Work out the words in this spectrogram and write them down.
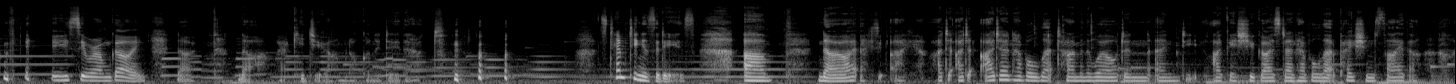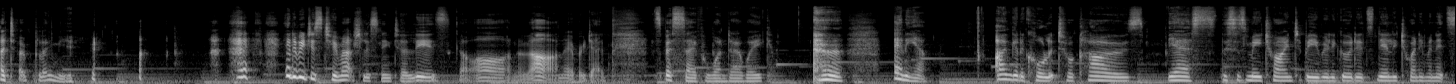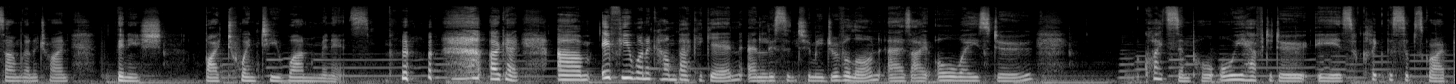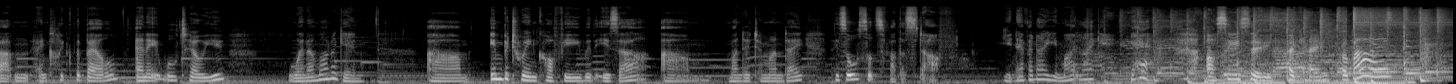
you see where I'm going? No, no, I kid you, I'm not going to do that. as tempting as it is. Um, no, I, I, I, I, don't have all that time in the world, and, and I guess you guys don't have all that patience either. I don't blame you. It'd be just too much listening to Liz go on and on every day. It's best saved for one day a week. Anyhow, I'm going to call it to a close yes, this is me trying to be really good. It's nearly 20 minutes, so I'm going to try and finish by 21 minutes. okay, um, if you want to come back again and listen to me drivel on as I always do, quite simple. All you have to do is click the subscribe button and click the bell, and it will tell you when I'm on again. Um, in between coffee with Isa, um, Monday to Monday, there's all sorts of other stuff. You never know, you might like it. Yeah. I'll see you soon. Okay, bye bye.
